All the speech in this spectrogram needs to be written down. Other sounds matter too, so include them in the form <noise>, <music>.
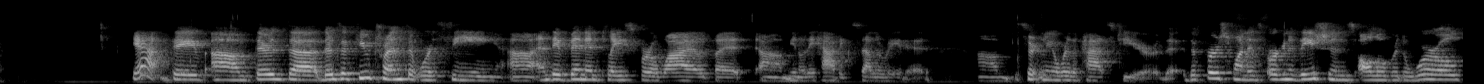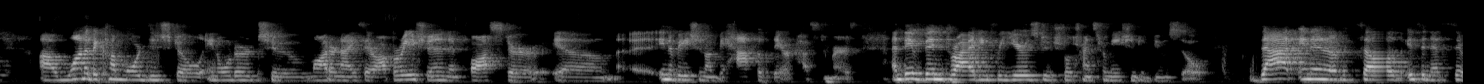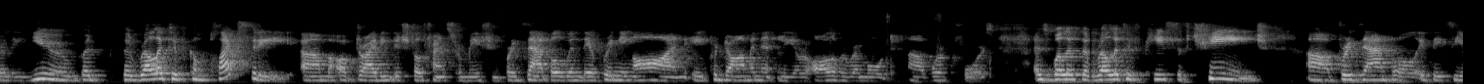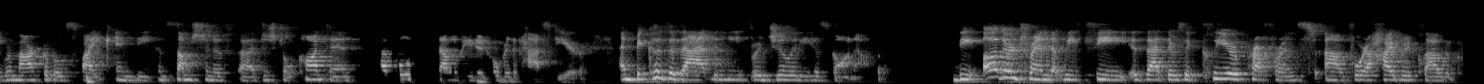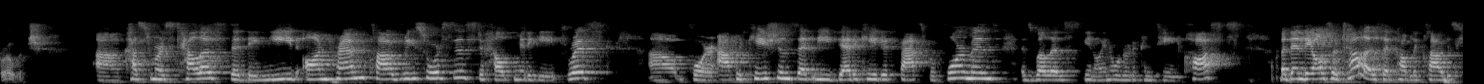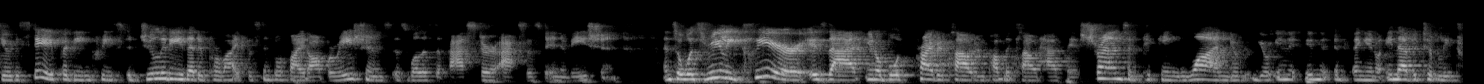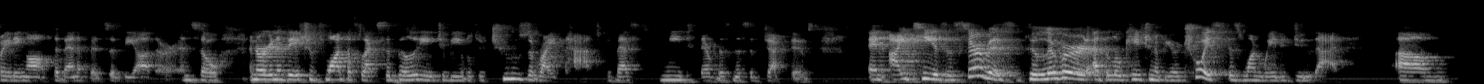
Yeah, Dave, um, there's, a, there's a few trends that we're seeing uh, and they've been in place for a while, but um, you know they have accelerated. Um, certainly over the past year. The, the first one is organizations all over the world uh, want to become more digital in order to modernize their operation and foster um, innovation on behalf of their customers. And they've been driving for years digital transformation to do so. That in and of itself isn't necessarily new, but the relative complexity um, of driving digital transformation, for example, when they're bringing on a predominantly or all of a remote uh, workforce, as well as the relative pace of change uh, for example, if they see a remarkable spike in the consumption of uh, digital content, have both accelerated over the past year. And because of that, the need for agility has gone up. The other trend that we see is that there's a clear preference uh, for a hybrid cloud approach. Uh, customers tell us that they need on-prem cloud resources to help mitigate risk, uh, for applications that need dedicated fast performance, as well as you know in order to contain costs. But then they also tell us that public cloud is here to stay for the increased agility that it provides the simplified operations, as well as the faster access to innovation. And so what's really clear is that you know both private cloud and public cloud have their strengths, and picking one, you're you're in, in, you know inevitably trading off the benefits of the other. And so, and organizations want the flexibility to be able to choose the right path to best meet their business objectives and IT as a service delivered at the location of your choice is one way to do that. Um,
